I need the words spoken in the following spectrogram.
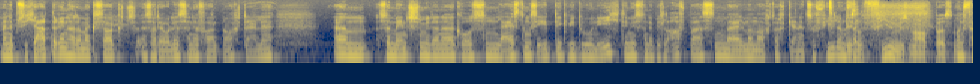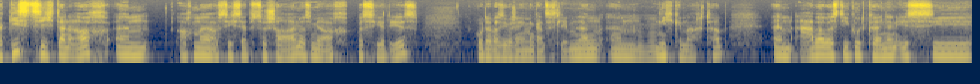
meine Psychiaterin hat einmal gesagt, es hat ja alles seine Vor- und Nachteile. Ähm, so Menschen mit einer großen Leistungsethik wie du und ich, die müssen ein bisschen aufpassen, weil man macht auch gerne zu viel Ein bisschen viel müssen wir aufpassen. und vergisst sich dann auch, ähm, auch mal auf sich selbst zu schauen, was mir auch passiert ist oder was ich wahrscheinlich mein ganzes Leben lang ähm, Mhm. nicht gemacht habe. Ähm, aber was die gut können, ist, sie,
